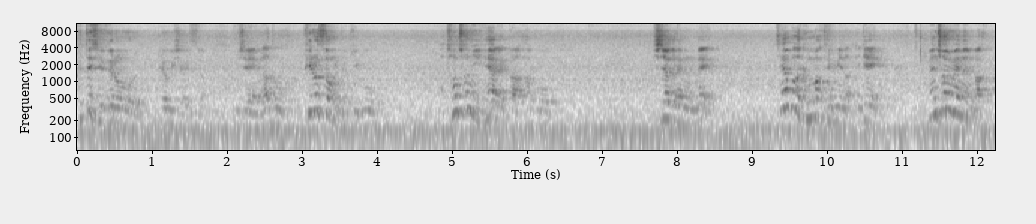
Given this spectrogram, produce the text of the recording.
그때 제대로 배우기 시작했어요. 이제 나도 필요성을 느끼고 아, 천천히 해야겠다 하고 시작을 했는데 생각보다 금방 됩니다. 이게 맨 처음에는 막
